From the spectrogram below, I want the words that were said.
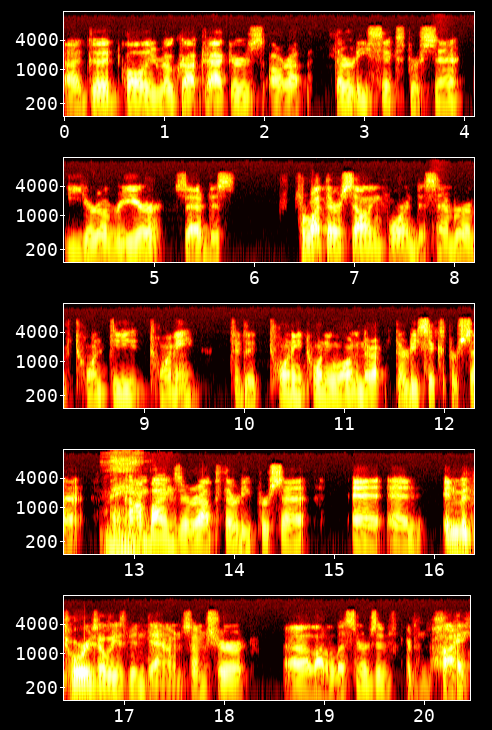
Uh, good quality row crop tractors are up 36% year over year. So just for what they're selling for in December of 2020, to the 2021 and they're up 36%. Man. Combines are up 30%. And, and inventory's always been down. So I'm sure uh, a lot of listeners have driven by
